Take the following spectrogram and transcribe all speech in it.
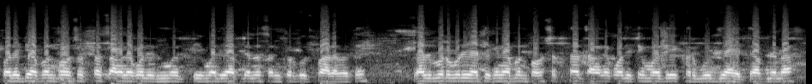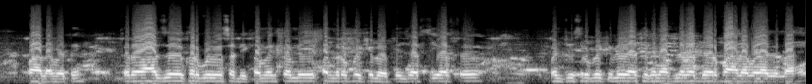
क्वालिटी आपण पाहू शकता चांगल्या क्वालिटीमध्ये आपल्याला सनखरबूज पाहायला मिळते. त्याचबरोबर या ठिकाणी आपण पाहू शकता चांगल्या क्वालिटीमध्ये खरबूज जे आहे ते आपल्याला पाहायला मिळते. तर आज खरबुजासाठी कमीत कमी पंधरा रुपये किलो ते जास्तीत जास्त पंचवीस रुपये किलो या ठिकाणी आपल्याला दर पाहायला मिळालेला आहे.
